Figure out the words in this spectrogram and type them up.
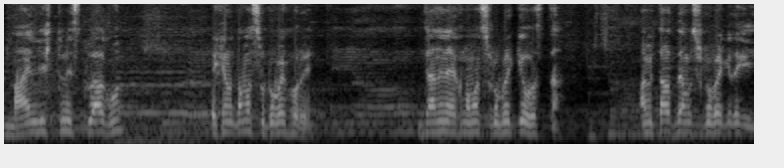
মাইন লিস্টন স্কুলে আগুন। এখানে তো আমার ছোটো ভাই পড়ে। জানি না এখন আমার ছোটো ভাই কি অবস্থা। আমি তাড়াতাড়ি আমার ছোটো ভাইকে দেখি।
